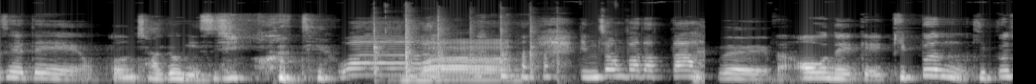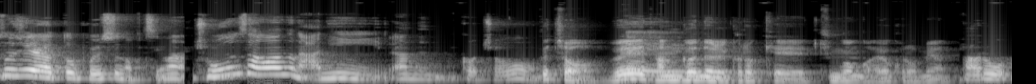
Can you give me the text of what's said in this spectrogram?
세대에 어떤 자격이 있으신 것 같아요. 와, 와, 인정받았다. 네, 어, 네, 이렇게 기쁜 기쁜 소식이라고 또볼 수는 없지만 좋은 상황은 아니라는 거죠. 그쵸. 왜 네. 당근을 그렇게 준 건가요, 그러면? 바로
